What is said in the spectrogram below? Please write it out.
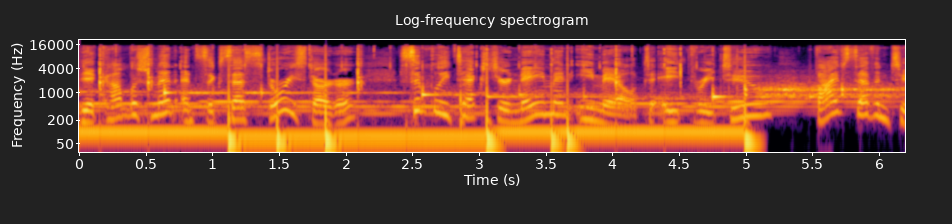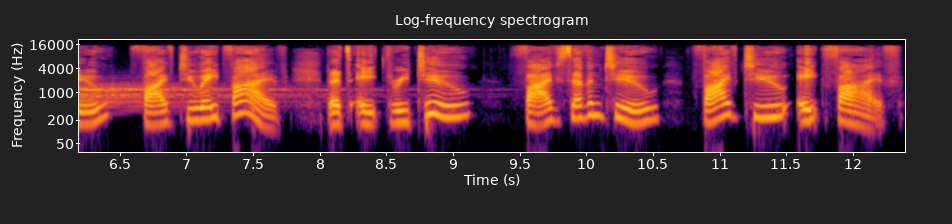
The Accomplishment and Success Story Starter, simply text your name and email to 832 572 5285. That's 832 572 5285.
